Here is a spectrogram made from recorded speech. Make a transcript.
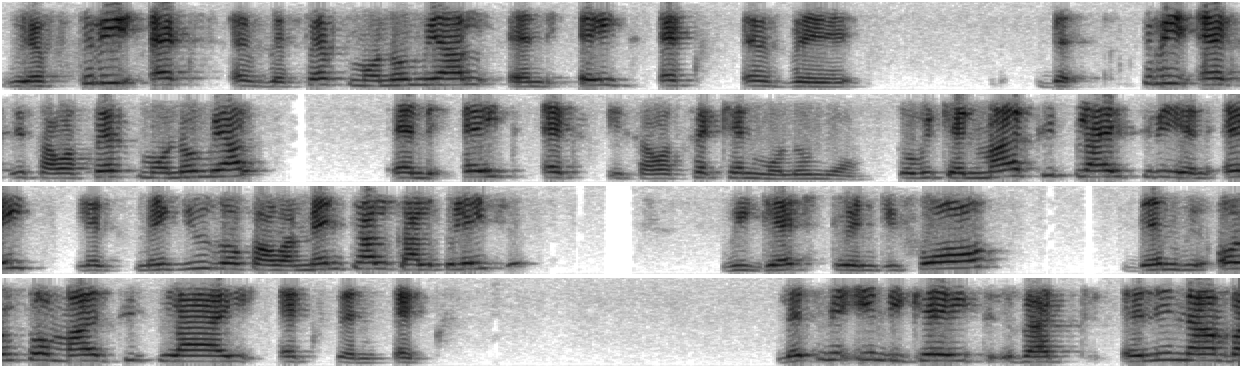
We have 3x as the first monomial and 8x as the, the 3x is our first monomial and 8x is our second monomial. So we can multiply 3 and 8. Let's make use of our mental calculation. We get 24. Then we also multiply x and x. Let me indicate that any number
